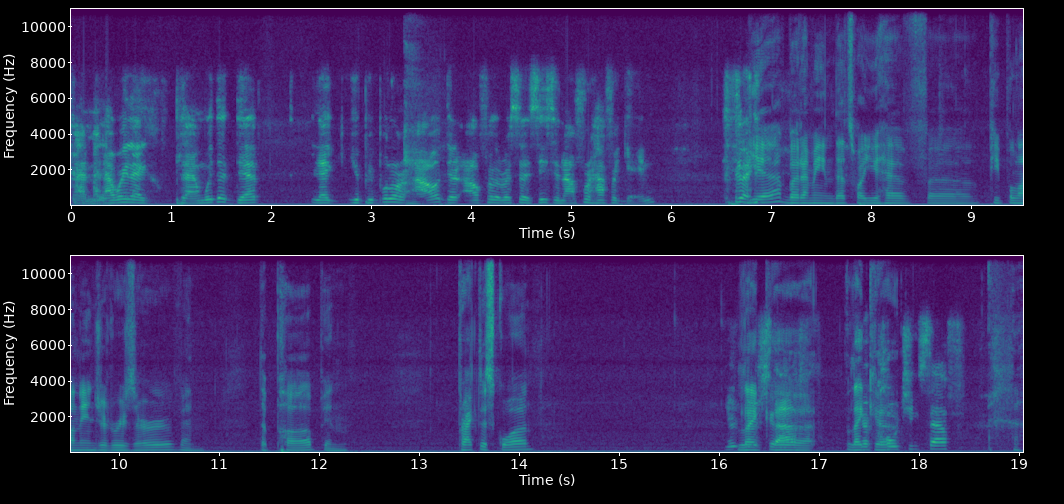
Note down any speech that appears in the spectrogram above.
God, way like plan with the depth. Like your people are out, they're out for the rest of the season, out for half a game. like, Yeah, but I mean that's why you have uh, people on injured reserve and the pup and practice squad. your, your Like, staff, uh, like your uh, coaching staff.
